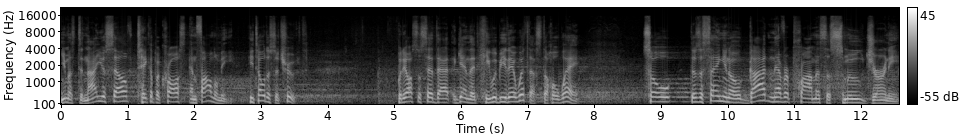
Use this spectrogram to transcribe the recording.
You must deny yourself, take up a cross, and follow me. He told us the truth. But he also said that, again, that he would be there with us the whole way. So there's a saying, you know, God never promised a smooth journey,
